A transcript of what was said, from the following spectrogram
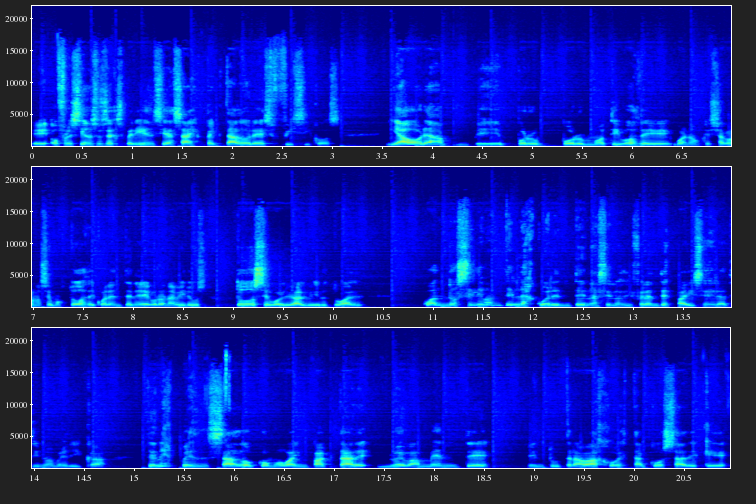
eh, ofrecían sus experiencias a espectadores físicos. Y ahora, eh, por, por, motivos de, bueno, que ya conocemos todos, de cuarentena y de coronavirus, todo se volvió al virtual. Cuando se levanten las cuarentenas en los diferentes países de Latinoamérica, ¿tenés pensado cómo va a impactar nuevamente en tu trabajo esta cosa de que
